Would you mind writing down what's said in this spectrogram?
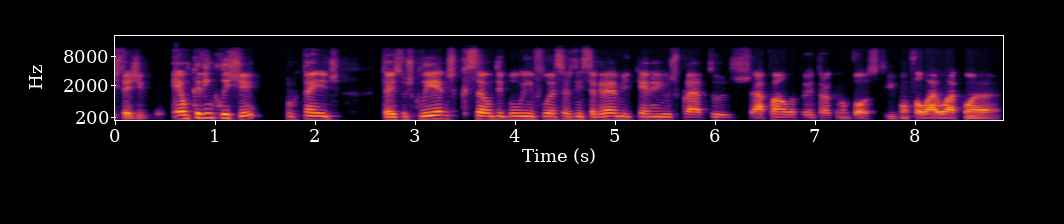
Isto é, é um bocadinho clichê, porque tens tens os clientes que são tipo influencers de Instagram e querem os pratos à pala para entrar num post e vão falar lá com a,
